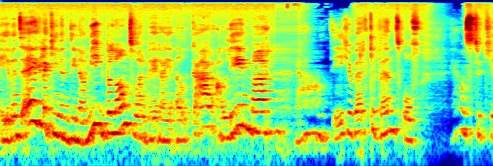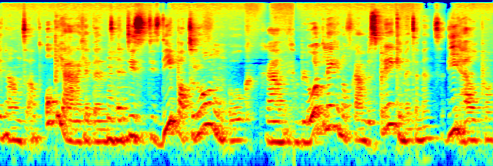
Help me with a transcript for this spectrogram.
En je bent eigenlijk in een dynamiek beland waarbij dat je elkaar alleen maar ja, aan het tegenwerken bent of ja, een stukje aan het, aan het opjagen bent. En het is, het is die patronen ook gaan blootleggen of gaan bespreken met de mensen. Die helpen.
